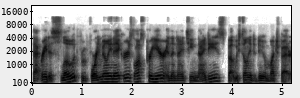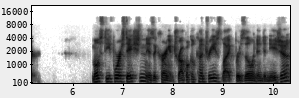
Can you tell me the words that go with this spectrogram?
That rate has slowed from 40 million acres lost per year in the 1990s, but we still need to do much better. Most deforestation is occurring in tropical countries like Brazil and Indonesia,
